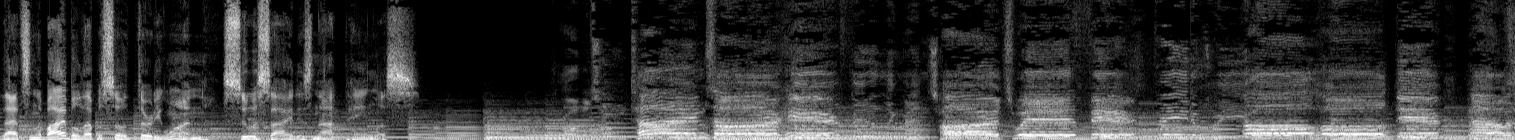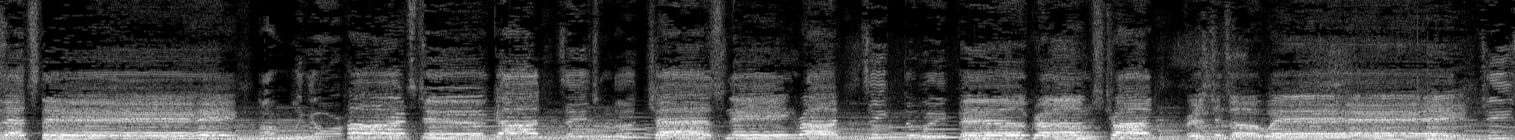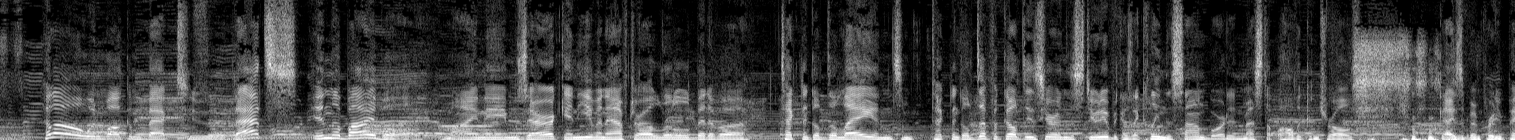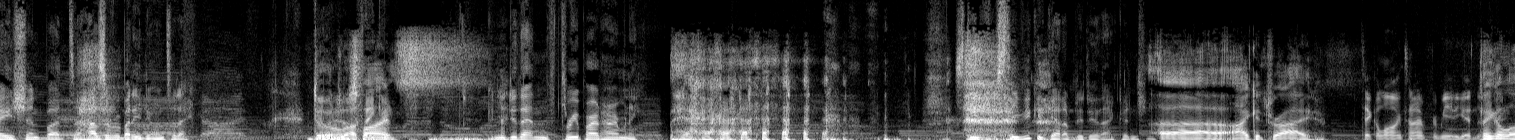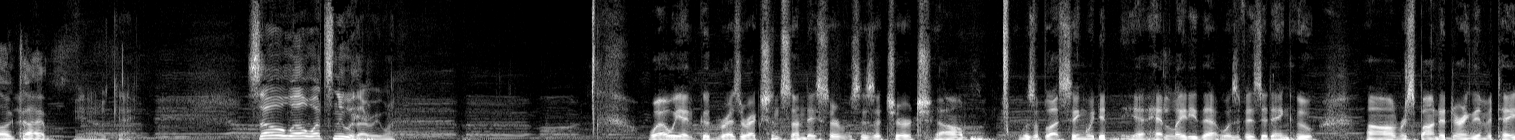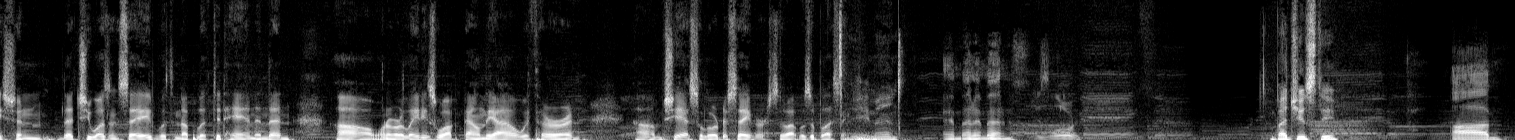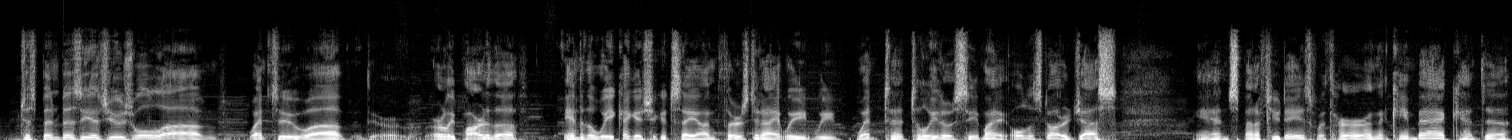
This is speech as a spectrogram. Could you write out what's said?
That's in the Bible, episode 31 Suicide is Not Painless. Troublesome times are here, filling men's hearts with fear. Freedoms we all hold dear, now is at stake. Humbling your hearts to God, sage from the chastening rod. Seek the way pilgrims trod, Christians away. Jesus is Hello, and welcome back to That's in the Bible. My name's Eric, and even after a little bit of a technical delay and some technical difficulties here in the studio because I cleaned the soundboard and messed up all the controls, guys have been pretty patient, but uh, how's everybody doing today? Doing, Doing just well, fine. thank Can you do that in three part harmony? Steve, Steve, you could get him to do that, couldn't you? Uh, I could try. Take a long time for me to get. into Take a long time. Yeah, okay. So, well, what's new with everyone? Well, we had good Resurrection Sunday services at church. Um, it was a blessing. We did had a lady that was visiting who uh, responded during the invitation that she wasn't saved with an uplifted hand, and then uh, one of our ladies walked down the aisle with her, and um, she asked the Lord to save her. So that was a blessing. Amen. Amen, amen. Praise the Lord. About you, Steve? Um, just been busy as usual. Um went to uh, the early part of the end of the week, I guess you could say. On Thursday night, we we went to Toledo to see my oldest daughter Jess, and spent a few days with her, and then came back. Had uh,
